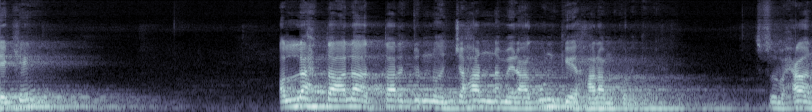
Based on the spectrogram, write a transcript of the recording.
দেখে, আল্লাহ তালা তার জন্য জাহান নামের আগুনকে হারাম করে দেবে। সুবহান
